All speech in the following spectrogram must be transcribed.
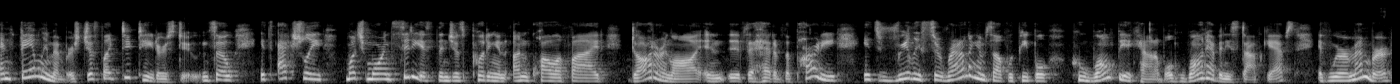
and family members, just like dictators do. And so it's actually much more insidious than just putting an unqualified daughter in law in if the head of the party. It's really surrounding himself with people who won't be accountable, who won't have any stopgaps. If we remember,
